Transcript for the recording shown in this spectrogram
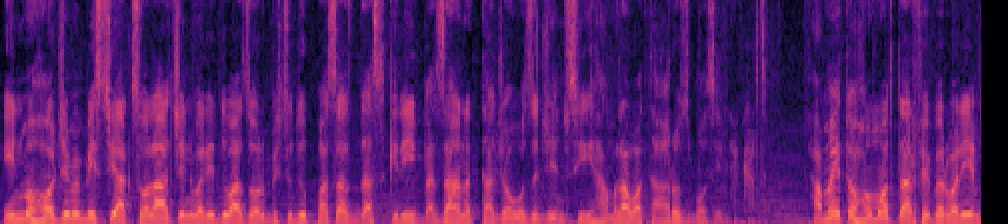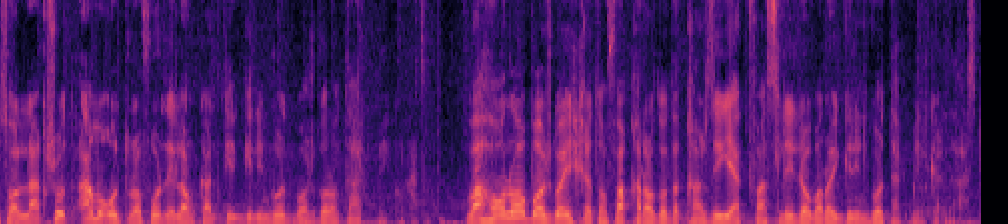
این مهاجم 21 ساله از جنوری 2022 پس از دستگیری به زن تجاوز جنسی حمله و تعرض بازی نکرد. همه اتهامات در فوریه امسال لغو شد اما اولترافورد اعلام کرد که گرینوود باشگاه را ترک می کند و حالا باشگاه خطافه قرارداد قرضی یک فصلی را برای گرینوود تکمیل کرده است.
